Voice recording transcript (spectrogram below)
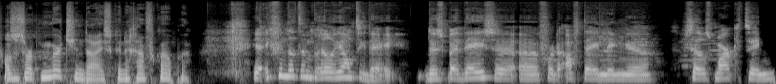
als een soort merchandise kunnen gaan verkopen. Ja, ik vind dat een briljant idee. Dus bij deze eh, voor de afdeling sales marketing.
